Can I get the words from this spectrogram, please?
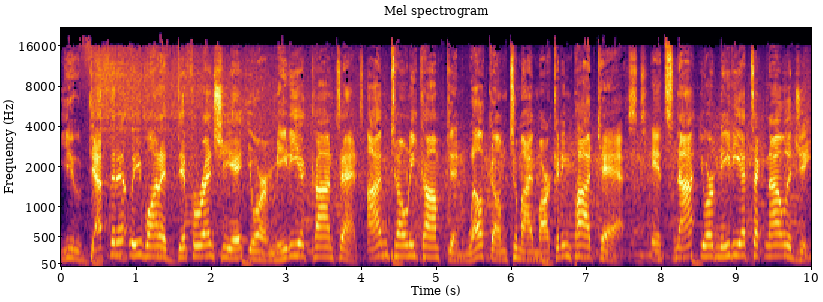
You definitely want to differentiate your media content. I'm Tony Compton. Welcome to my marketing podcast. It's not your media technology,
